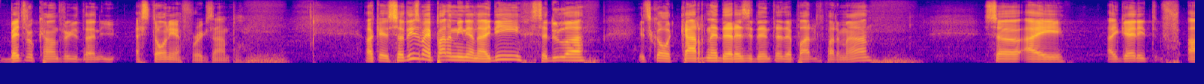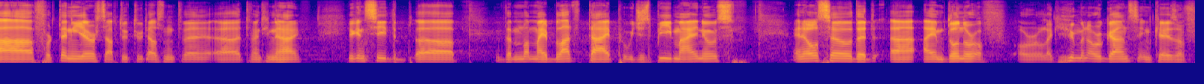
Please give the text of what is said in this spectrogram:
better country than Estonia, for example. Okay, so this is my Panamanian ID, cedula. It's called Carne de Residente de Panama. So I I get it uh, for 10 years up to 2029. You can see the, uh, the my blood type, which is B minus, and also that uh, I am donor of or like human organs in case of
